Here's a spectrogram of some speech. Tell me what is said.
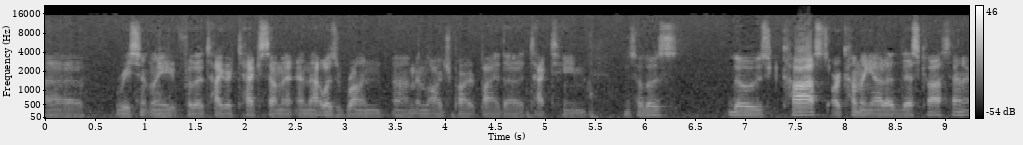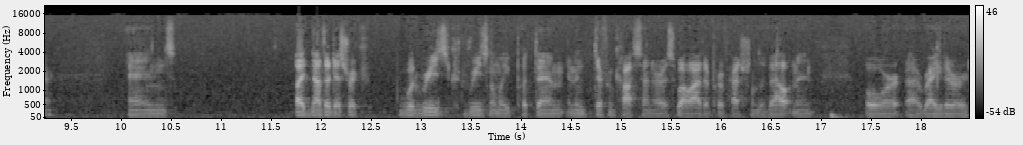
uh, recently for the Tiger Tech Summit, and that was run um, in large part by the tech team. And so those, those costs are coming out of this cost center, and another district would reas- could reasonably put them in a different cost center as well, either professional development or regular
